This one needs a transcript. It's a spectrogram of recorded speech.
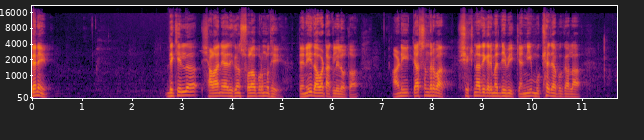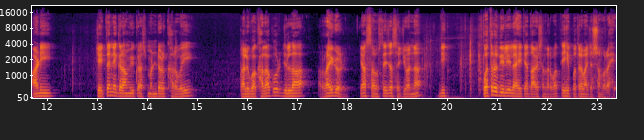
त्याने देखील शाळा न्यायाधिकरण सोलापूरमध्ये त्यांनीही दावा टाकलेला होता. आणि त्या संदर्भात शिक्षणाधिकारी माध्यमिक यांनी मुख्याध्यापकाला आणि चैतन्य ग्रामविकास मंडळ खरवई तालुका खालापूर जिल्हा रायगड या संस्थेच्या सचिवांना जी पत्र दिलेलं आहे त्या दाव्यासंदर्भात ते हे पत्र माझ्यासमोर आहे.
